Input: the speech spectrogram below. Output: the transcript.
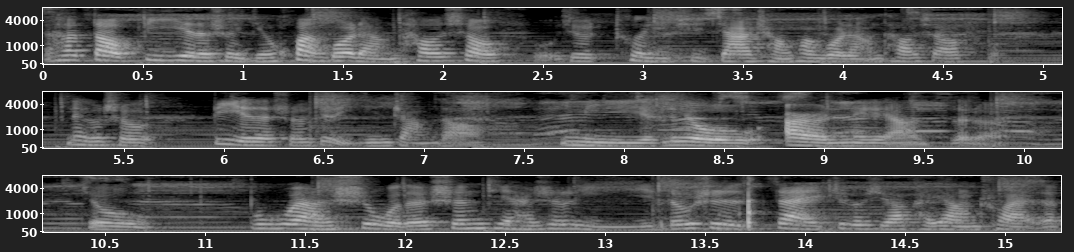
然后到毕业的时候已经换过两套校服，就特意去加长换过两套校服。那个时候毕业的时候就已经长到一米六二那个样子了，就不管是我的身体还是礼仪，都是在这个学校培养出来的。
